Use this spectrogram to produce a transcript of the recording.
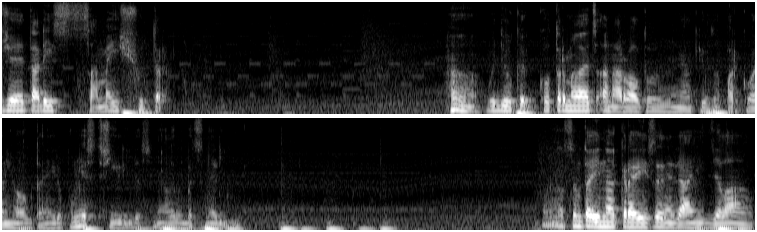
že je tady samej shooter. Hm, vodil kotrmelec a narval to do nějakého zaparkovaného auta. Někdo po mně střílí, to se mi ale vůbec nelíbí. Já jsem tady na kraji, se nedá nic dělat.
